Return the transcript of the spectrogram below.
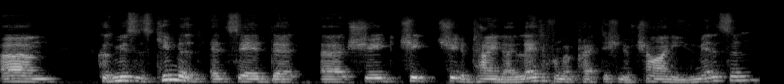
Um, because Mrs. Kimber had said that uh, she'd, she'd, she'd obtained a letter from a practitioner of Chinese medicine,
